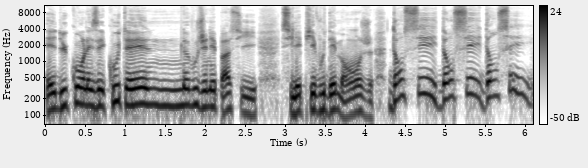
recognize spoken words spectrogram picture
et du coup on les écoute et ne vous gênez pas si, si les pieds vous démangent. Dansez, dansez, dansez.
